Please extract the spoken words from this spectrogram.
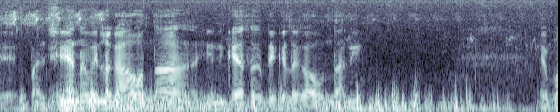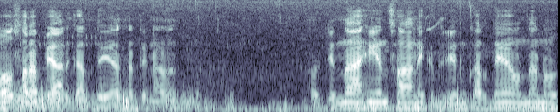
ਤੇ ਪੰਛੀਆਂ ਨੂੰ ਵੀ ਲਗਾਓ ਹੁੰਦਾ, ਅਸੀਂ ਨਹੀਂ ਕਹਿ ਸਕਦੇ ਕਿ ਲਗਾਓ ਹੁੰਦਾ ਨਹੀਂ ਇਹ ਬਹੁਤ ਸਾਰਾ ਪਿਆਰ ਕਰਦੇ ਆ ਸਾਡੇ ਨਾਲ। ਔਰ ਜਿੰਨਾ ਅਸੀਂ ਇਨਸਾਨ ਇੱਕ ਦੂਜੇ ਨੂੰ ਕਰਦੇ ਆ, ਉਹਨਾਂ ਨੂੰ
